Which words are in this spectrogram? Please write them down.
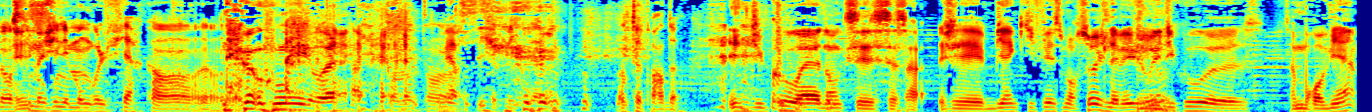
On s'imagine les montgolfières quand on, oui, voilà. quand on entend Merci. On te pardonne. Et du coup, ouais, donc c'est ça. J'ai bien kiffé ce morceau. Je l'avais joué, du coup, euh, ça me revient.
